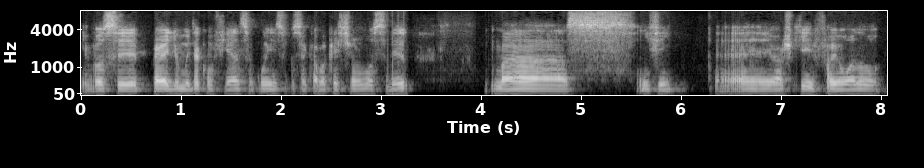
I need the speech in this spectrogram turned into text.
e você perde muita confiança com isso, você acaba questionando você mesmo. Mas enfim, é, eu acho que foi um ano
